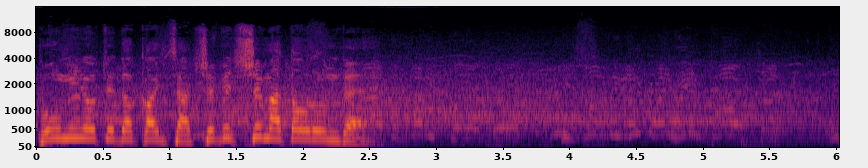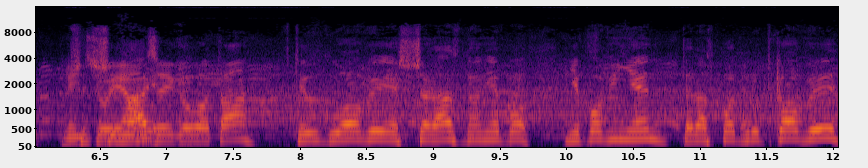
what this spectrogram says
Pół minuty do końca. Czy wytrzyma tą rundę? Przytrzymaj. Andrzej Gołota. W tył głowy jeszcze raz, no nie, po, nie powinien. Teraz podbródkowy.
